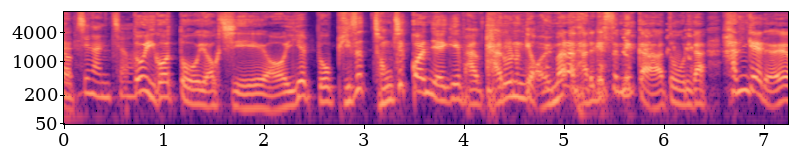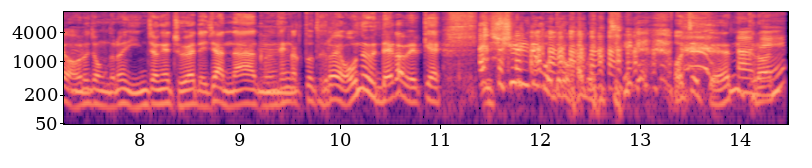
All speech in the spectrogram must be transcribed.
네, 없진 않죠. 또 이것도 역시 어 이게 뭐 비슷 정치권 얘기 바- 다루는 게 얼마나 다르겠습니까? 또 우리가 한계를 어느 정도는 인정해 줘야 되지 않나 그런 음. 생각도 들어요. 오늘 내가 왜 이렇게 이 쉴드 모드로 가고 있지? 어쨌든 아, 그런 네.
